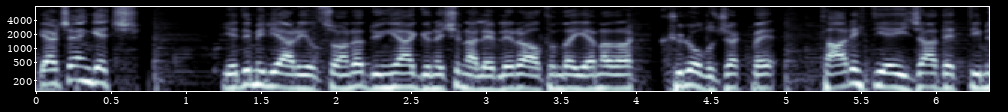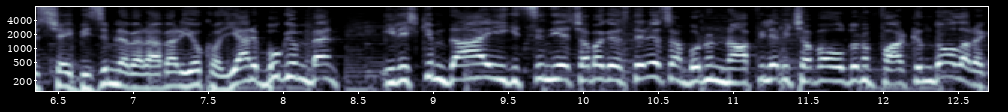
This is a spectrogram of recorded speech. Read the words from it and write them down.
Gerçi en geç 7 milyar yıl sonra dünya güneşin alevleri altında yanarak kül olacak ve tarih diye icat ettiğimiz şey bizimle beraber yok olacak. Yani bugün ben ilişkim daha iyi gitsin diye çaba gösteriyorsam bunun nafile bir çaba olduğunu farkında olarak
